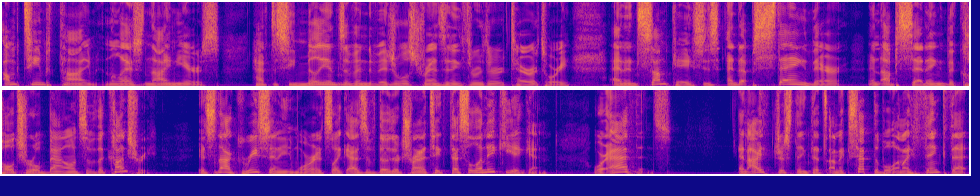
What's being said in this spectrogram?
umpteenth time in the last nine years, have to see millions of individuals transiting through their territory and, in some cases, end up staying there and upsetting the cultural balance of the country. It's not Greece anymore. It's like as if though they're trying to take Thessaloniki again or Athens. And I just think that's unacceptable. And I think that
